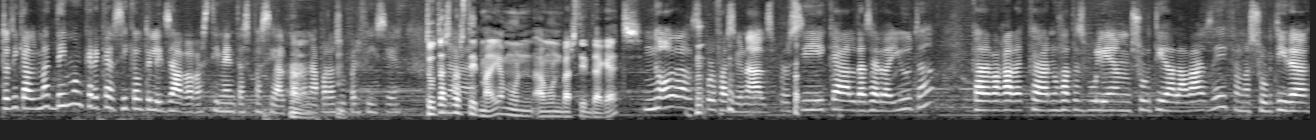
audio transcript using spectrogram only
tot i que el Matt Damon crec que sí que utilitzava vestimenta especial per Ah. anar per la superfície. Tu t'has De- vestit mai amb un, amb un vestit d'aquests? No dels professionals, però sí que al desert de Utah, cada vegada que nosaltres volíem sortir de la base i fer una sortida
